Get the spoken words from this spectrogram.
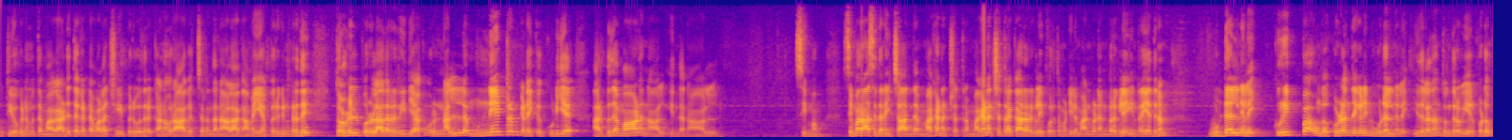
உத்தியோக நிமித்தமாக அடுத்த கட்ட வளர்ச்சியை பெறுவதற்கான ஒரு ஆகச்சிறந்த நாளாக அமைய பெறுகின்றது. தொழில் பொருளாதார ரீதியாக ஒரு நல்ல முன்னேற்றம் கிடைக்கக்கூடிய அற்புதமான நாள் இந்த நாள். சிம்மம் சிம்மராசிதனை சார்ந்த மக நட்சத்திரம். மக நட்சத்திரக்காரர்களை பொறுத்தமட்டிலும் அன்பு நண்பர்களே இன்றைய தினம் உடல்நிலை குறிப்பாக உங்கள் குழந்தைகளின் உடல்நிலை. இதில் தான் தொந்தரவு ஏற்படும்.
